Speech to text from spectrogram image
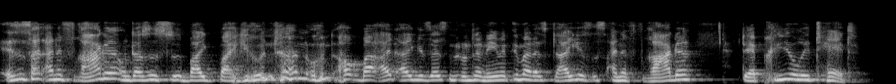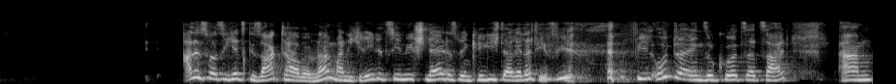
es ist halt eine Frage, und das ist bei, bei Gründern und auch bei alteingesessenen Unternehmen immer das Gleiche. Es ist eine Frage der Priorität. Alles, was ich jetzt gesagt habe, ne, man, ich rede ziemlich schnell, deswegen kriege ich da relativ viel, viel unter in so kurzer Zeit. Ähm,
